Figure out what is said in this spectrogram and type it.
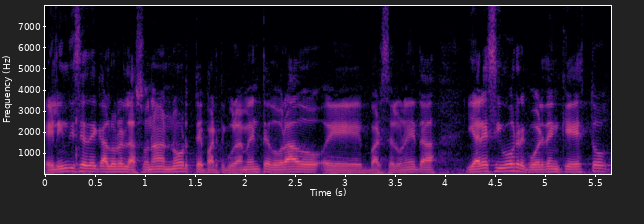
el índice de calor en la zona norte, particularmente Dorado, eh, Barceloneta y Arecibo. Recuerden que esto,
